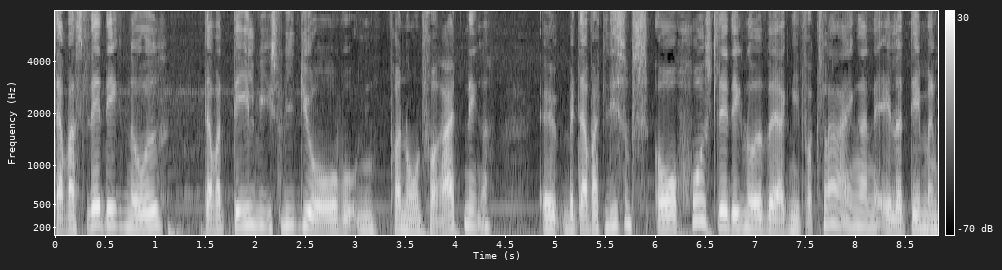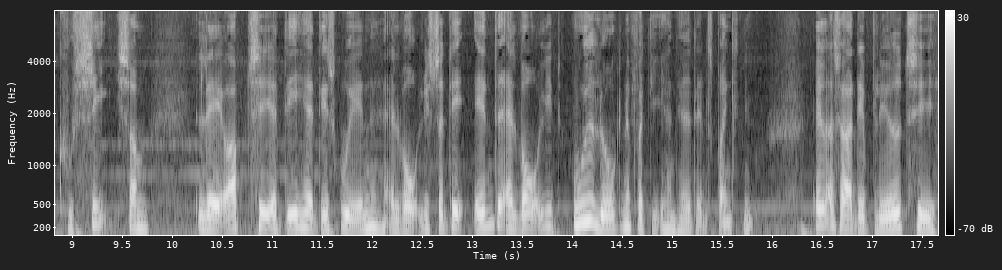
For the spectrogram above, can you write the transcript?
der var slet ikke noget der var delvis videoovervågning fra nogle forretninger, øh, men der var ligesom overhovedet slet ikke noget, hverken i forklaringerne eller det, man kunne se, som lagde op til, at det her det skulle ende alvorligt. Så det endte alvorligt udelukkende, fordi han havde den springkniv. Ellers er det blevet til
